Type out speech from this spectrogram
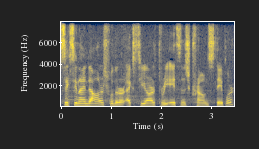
$69 for their XTR 3 8 inch crown stapler.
